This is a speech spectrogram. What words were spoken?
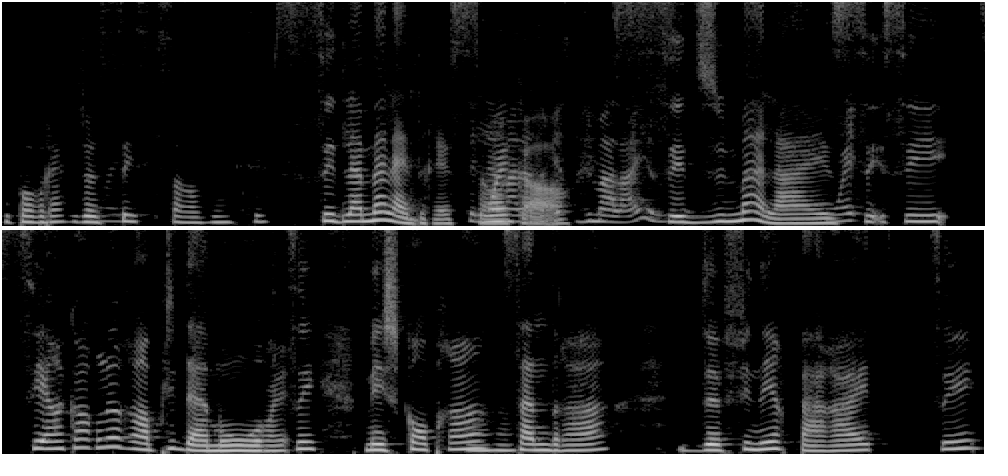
c'est pas vrai. Je sais ce qui s'en vient, tu sais. C'est de la maladresse, C'est du malaise. C'est du malaise. C'est, c'est, encore là rempli d'amour, tu sais. Mais je comprends, mm-hmm. Sandra, de finir par être, tu sais,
